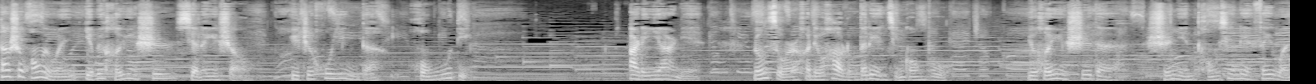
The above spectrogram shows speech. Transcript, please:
当时黄伟文也为何韵诗写了一首与之呼应的《红屋顶》。二零一二年，容祖儿和刘浩龙的恋情公布，与何韵诗的十年同性恋绯闻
